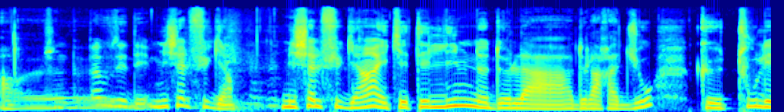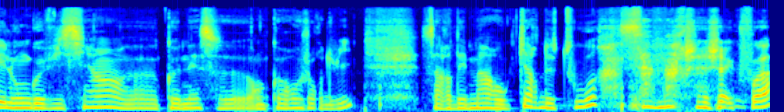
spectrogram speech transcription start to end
euh, ah, je ne peux pas vous aider. Michel Fugain. Michel Fugain, et qui était l'hymne de la, de la radio, que tous les longoviciens euh, connaissent euh, encore aujourd'hui. Ça redémarre au quart de tour, ça marche à chaque fois.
